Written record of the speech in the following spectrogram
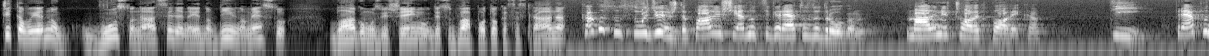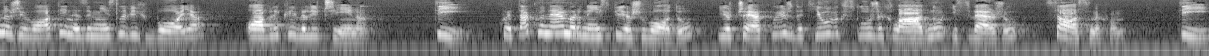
čitavo jedno gusto naselje na jednom divnom mestu, blagom uzvišenju, gde su dva potoka sa strana. Kako se usuđuješ da pališ jednu cigaretu za drugom? Malini čovek povika. Ti, prepuna života i nezamislivih boja, oblika i veličina. Ti, koje tako nemarno ispijaš vodu i očekuješ da ti uvek služe hladnu i svežu sa osmehom. Ti,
